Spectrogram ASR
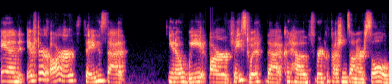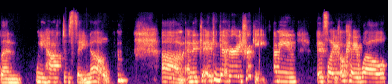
And if there are things that you know we are faced with that could have repercussions on our soul, then we have to say no. um, and it, it can get very tricky. I mean, it's like, okay, well,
